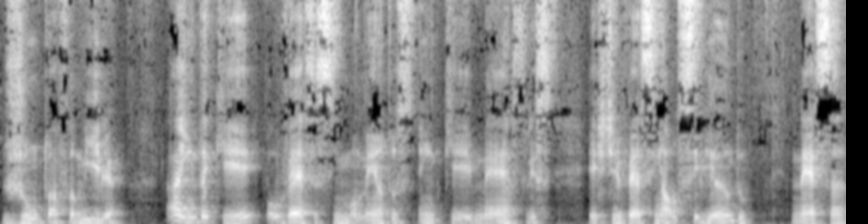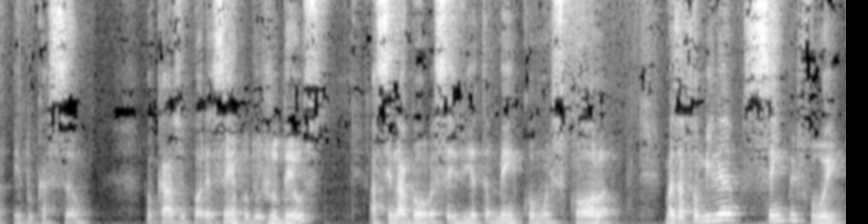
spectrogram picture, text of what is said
junto à família ainda que houvesse sim momentos em que mestres estivessem auxiliando nessa educação. No caso, por exemplo, dos judeus, a sinagoga servia também como escola, mas a família sempre foi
